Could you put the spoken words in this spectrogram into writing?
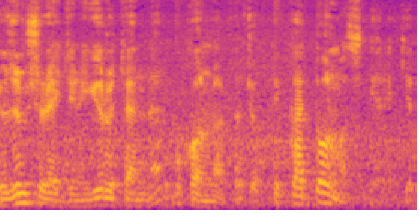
çözüm sürecini yürütenler bu konularda çok dikkatli olması gerekir.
